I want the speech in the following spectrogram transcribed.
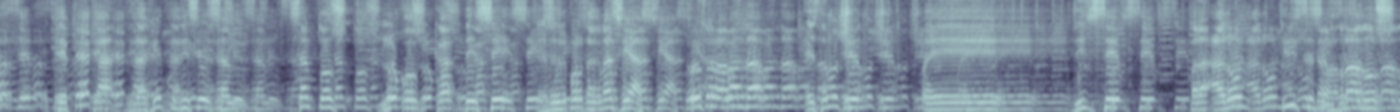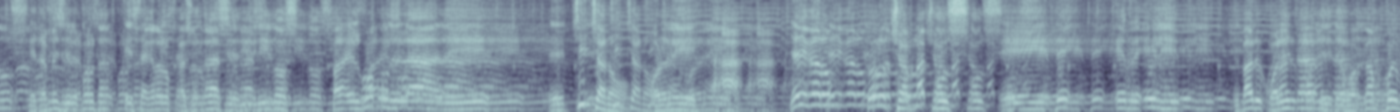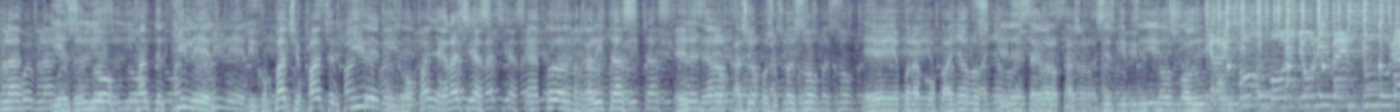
Tepeaca, la gente dice San- Santos Locos KDC. Que se reportan, gracias. Toda esta la banda, esta noche, eh, dice para Aarón Tristes Abandonados, que también se reportan esta gran ocasión. Gracias, bienvenidos. Para el guapo de la de. eh, Chicharo, ah, ah. ya llegaron todos los chamacos eh, de RL, del barrio 40 de Tehuacán, Puebla, y el sonido Panther Killer, mi compache Panther Killer, que nos acompaña, gracias a todas las margaritas en esta gran ocasión, por supuesto, eh, por acompañarnos en esta gran ocasión. Así es que bienvenidos hoy. Gran combo y Johnny Ventura.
